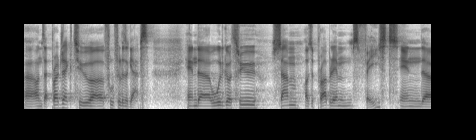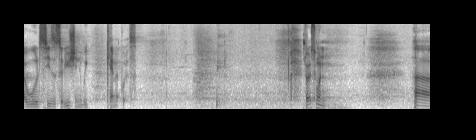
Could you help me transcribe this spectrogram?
uh, on that project to uh, fulfill the gaps. And uh, we'll go through some of the problems faced and uh, we'll see the solution we came up with. First one, uh,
